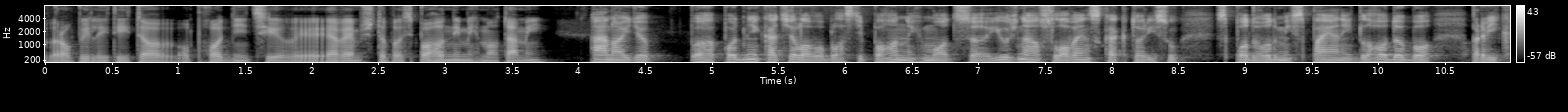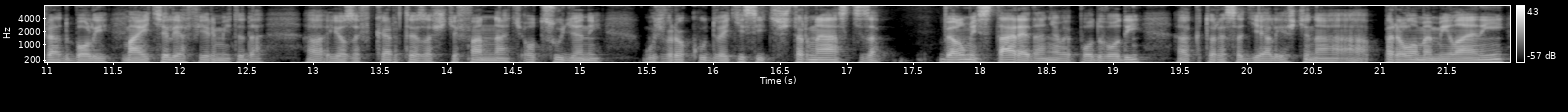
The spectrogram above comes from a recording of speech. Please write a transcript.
robili títo obchodníci. Ja viem, že to boli s pohodnými hmotami. Áno, ide o podnikateľov v oblasti pohonných mod z južného Slovenska, ktorí sú s podvodmi spájani dlhodobo. Prvýkrát boli majiteľia firmy, teda Jozef Kertes a Štefan Nať odsúdení už v roku 2014 za veľmi staré daňové podvody, ktoré sa diali ešte na prelome milény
